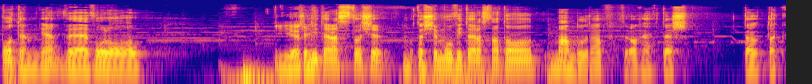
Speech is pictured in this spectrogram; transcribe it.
potem, nie, wyewoluował. Yep. Czyli teraz to się, to się mówi teraz na to mumble rap trochę też. To tak...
